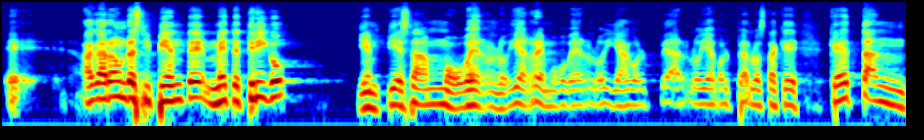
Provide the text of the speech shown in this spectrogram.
Eh, agarra un recipiente, mete trigo y empieza a moverlo y a removerlo y a golpearlo y a golpearlo hasta que quede tan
